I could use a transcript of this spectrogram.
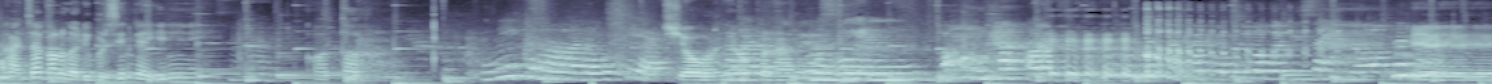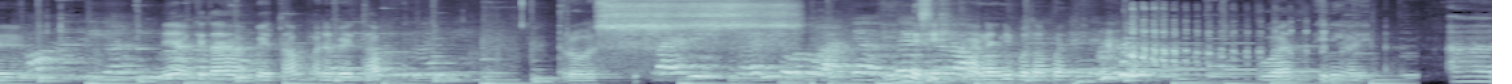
kaca kalau nggak dibersihin kayak gini nih kotor Ini kenal ya? showernya open area Nungguin. Oh enggak. Buat desain dong. iya iya iya Oh nanti diganti. ini ya kita bathtub ada bathtub terus aja. ini sih aneh nih buat apa nih? Buat ini kali. Ah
